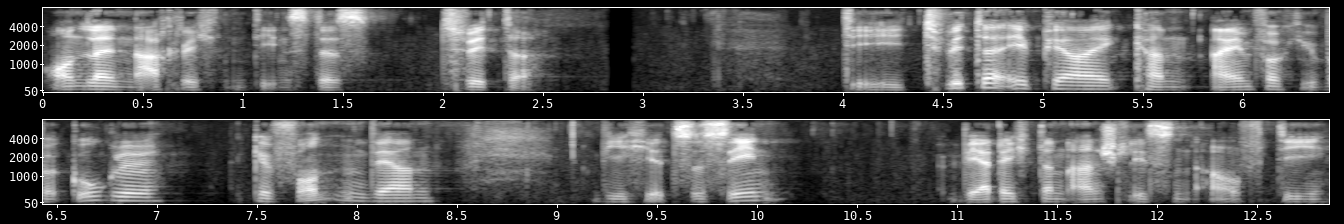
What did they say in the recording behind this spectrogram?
Online-Nachrichtendienstes Twitter. Die Twitter API kann einfach über Google gefunden werden. Wie hier zu sehen, werde ich dann anschließend auf die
